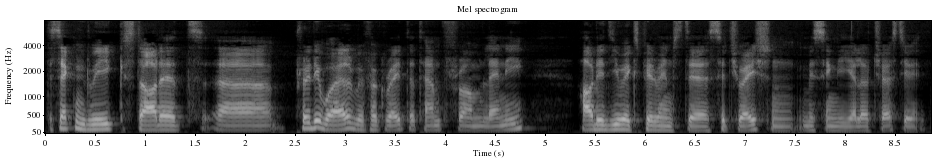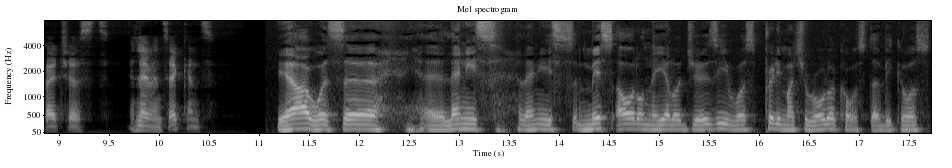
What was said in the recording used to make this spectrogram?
the second week started uh, pretty well with a great attempt from lenny. How did you experience the situation missing the yellow jersey by just 11 seconds? Yeah, it was uh, uh, Lenny's Lenny's miss out on the yellow jersey was pretty much a roller coaster because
